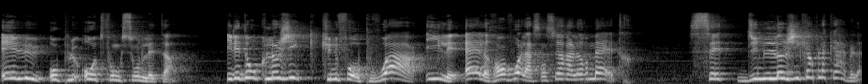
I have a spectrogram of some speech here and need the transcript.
élus aux plus hautes fonctions de l'État? Il est donc logique qu'une fois au pouvoir, ils et elles renvoient l'ascenseur à leur maître. C'est d'une logique implacable.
